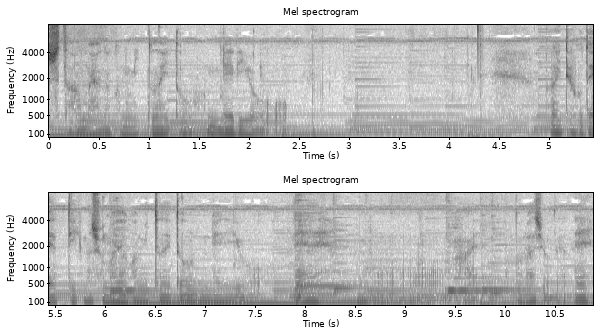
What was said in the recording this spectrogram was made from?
した真夜中の Midnight Radio。はいということでやっていきましょう。真夜中 Midnight Radio。ねはいこのラジオではね、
